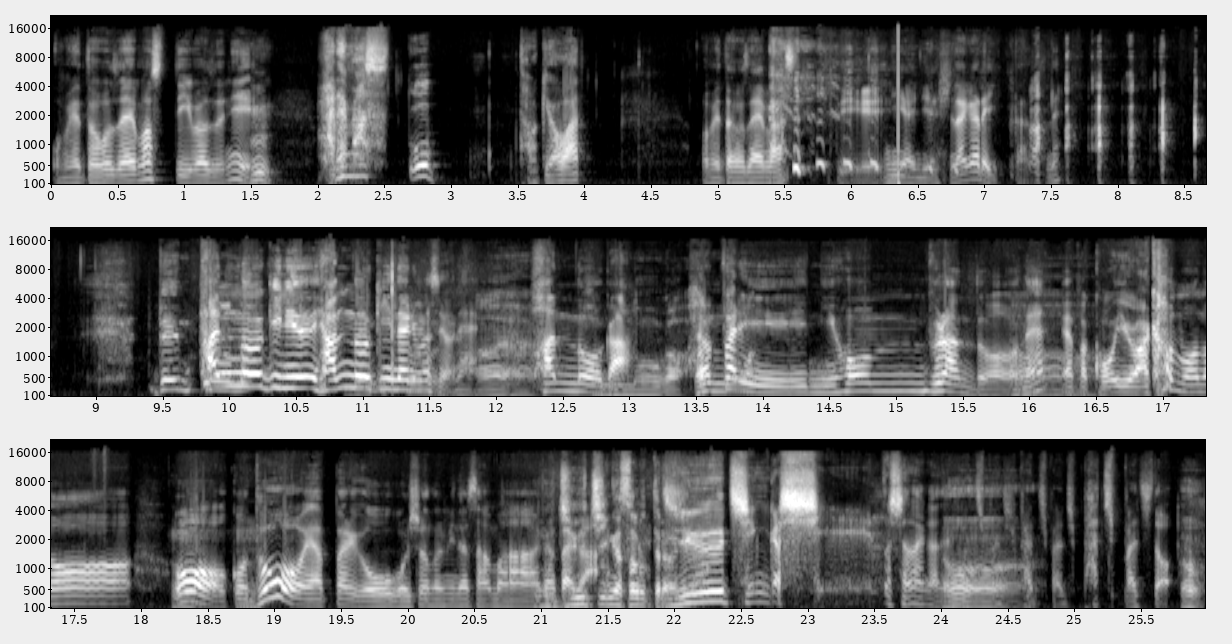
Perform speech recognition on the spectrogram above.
おめでとうございますって言わずに、うん晴れます。東京はおめでとうございますってニヤニヤしながら言ったんですね。伝 反応気に反応気になりますよね、はいはい。反応が。やっぱり日本ブランドをねやっぱこういう若者をこうどうやっぱり大御所の皆様方が重鎮が揃ってる重鎮がシーッとした中でパチパチパチパチパチうと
